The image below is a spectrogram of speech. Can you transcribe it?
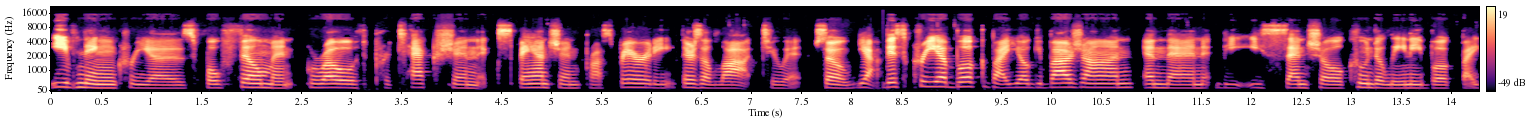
evening kriyas, fulfillment, growth, protection, expansion, prosperity. There's a lot to it. So, yeah, this Kriya book by Yogi Bhajan, and then the Essential Kundalini book by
